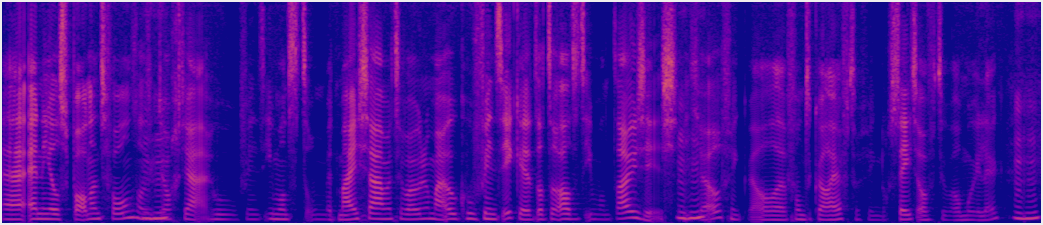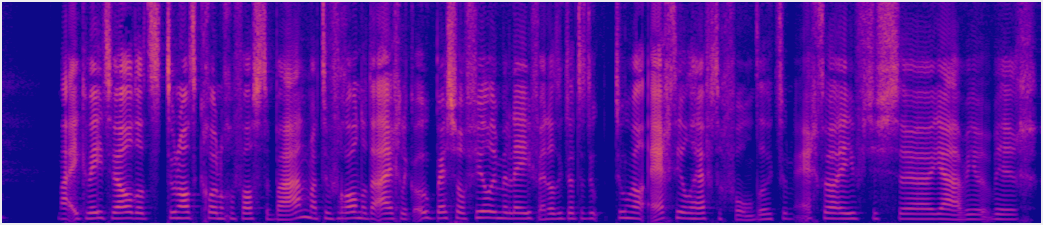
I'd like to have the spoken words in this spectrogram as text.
Eh, en heel spannend vond. Want Mhm. ik dacht, ja, hoe vindt iemand het om met mij samen te wonen? Maar ook hoe vind ik het dat er altijd iemand thuis is? Weet Mhm. je wel? Vind ik wel, eh, vond ik wel heftig. Vind ik nog steeds af en toe wel moeilijk. Mhm. Maar ik weet wel dat toen had ik gewoon nog een vaste baan. Maar toen veranderde eigenlijk ook best wel veel in mijn leven. En dat ik dat to- toen wel echt heel heftig vond. Dat ik toen echt wel eventjes eh, ja, weer, weer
